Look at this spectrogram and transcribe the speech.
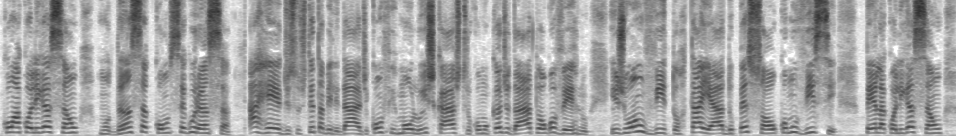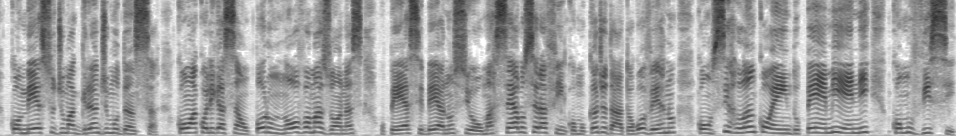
com a coligação Mudança com Segurança. A Rede Sustentabilidade confirmou Luiz Castro como candidato ao governo e João Vitor Taiá, do PSOL, como vice, pela coligação começo de uma grande mudança. Com a coligação por um novo Amazonas, o PSB anunciou Marcelo Serafim como candidato ao governo, com Cirlan Coen, do PMN, como vice.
